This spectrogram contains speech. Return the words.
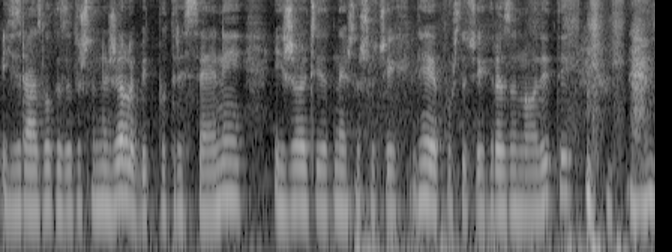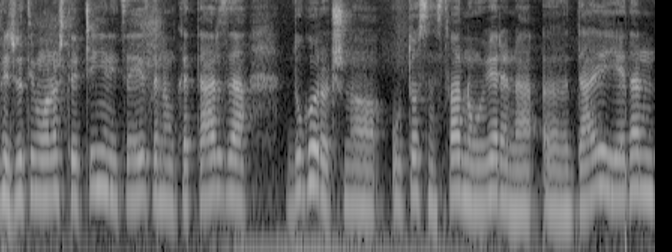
iz razloga zato što ne žele biti potreseni i žele čitati nešto što će ih lijepo, što će ih razonoditi. Međutim, ono što je činjenica je da nam katarza dugoročno, u to sam stvarno uvjerena, e, daje jedan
